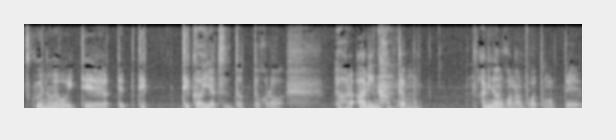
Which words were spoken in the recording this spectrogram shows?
机の上置いてやっててででかいやつだったからだからありなんて思っありなのかなとかと思って。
